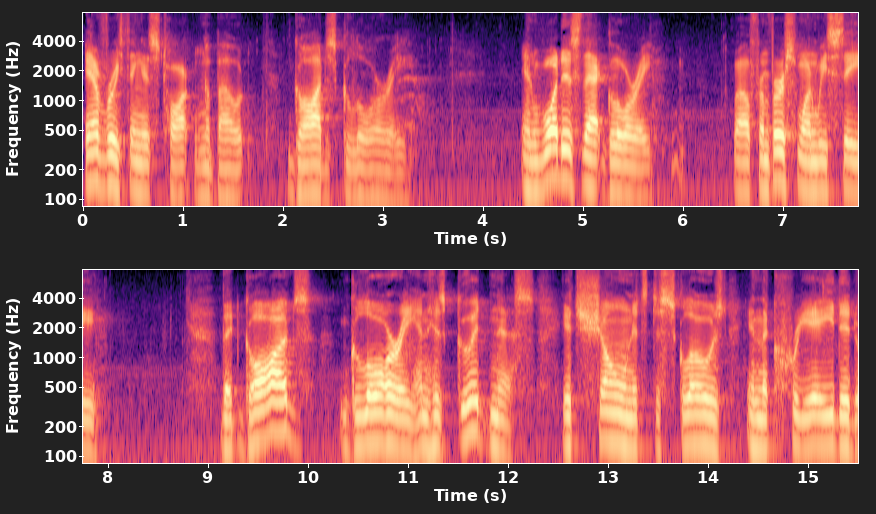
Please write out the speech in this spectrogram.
Everything is talking about God's glory. And what is that glory? Well, from verse 1, we see that God's glory and his goodness it's shown it's disclosed in the created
